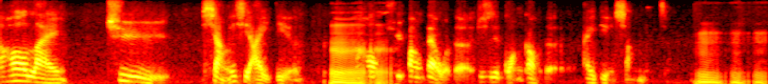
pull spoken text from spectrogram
然后来去想一些 idea，嗯，然后去放在我的就是广告的 idea 上面。嗯嗯嗯。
